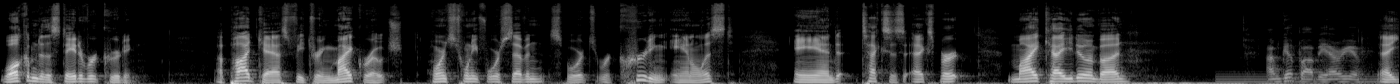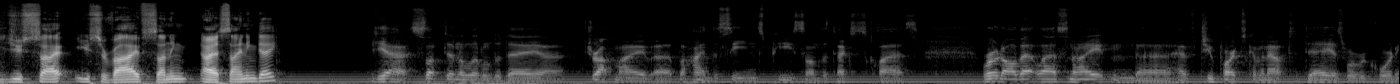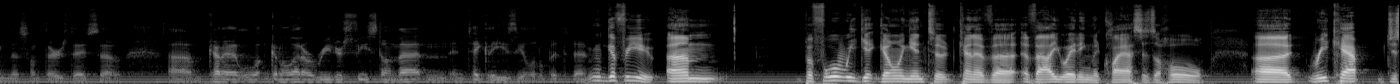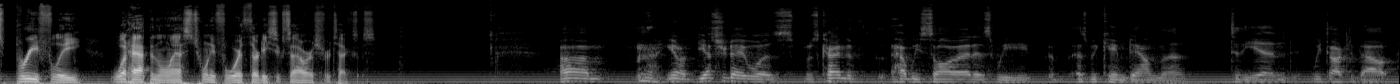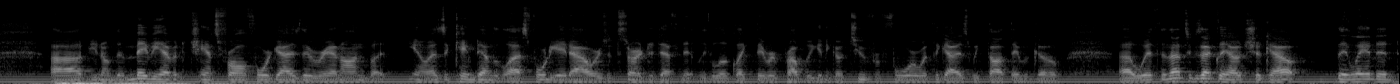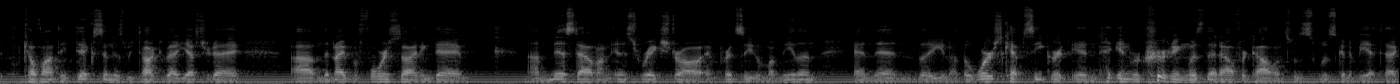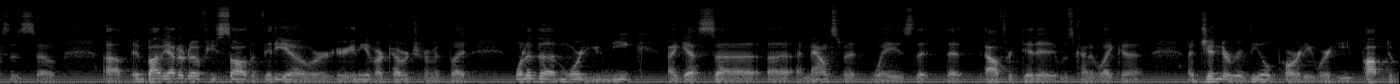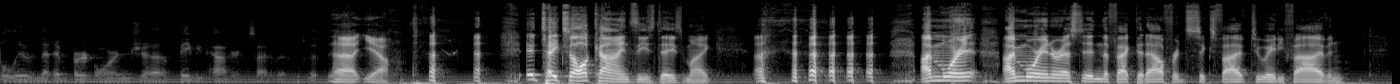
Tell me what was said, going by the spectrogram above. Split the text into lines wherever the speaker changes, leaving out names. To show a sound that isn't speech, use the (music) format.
Welcome to the State of Recruiting, a podcast featuring Mike Roach, Horns 24 7 sports recruiting analyst and Texas expert. Mike, how you doing, bud?
I'm good, Bobby. How are you?
Uh, you si- you survived sunning, uh, signing day?
Yeah, slept in a little today. Uh, dropped my uh, behind the scenes piece on the Texas class. Wrote all that last night and uh, have two parts coming out today as we're recording this on Thursday. So, um, kind of l- going to let our readers feast on that and, and, take it easy a little bit today.
Mm, good for you. Um, before we get going into kind of uh, evaluating the class as a whole, uh, recap just briefly what happened in the last 24, 36 hours for Texas.
Um, (clears throat) you know, yesterday was was kind of how we saw it as we as we came down the to the end. We talked about uh, you know them maybe having a chance for all four guys they ran on, but you know as it came down to the last 48 hours, it started to definitely look like they were probably going to go two for four with the guys we thought they would go uh, with, and that's exactly how it shook out. They landed Kelvontay Dixon as we talked about yesterday, um, the night before signing day. Uh, missed out on Ennis Rakestraw and Princely Umanmielen, and then the you know the worst kept secret in (laughs) in recruiting was that Alfred Collins was was going to be at Texas. So, uh, and Bobby, I don't know if you saw the video or, or, any of our coverage from it, but one of the more unique, I guess, uh, uh, announcement ways that that Alfred did it, it was kind of like a a gender reveal party where he popped a balloon that had burnt orange uh, baby powder inside of it.
Uh, yeah. (laughs) it takes all kinds these days, Mike. (laughs) I'm more I'm more interested in the fact that Alfred's 6'5", 285 and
